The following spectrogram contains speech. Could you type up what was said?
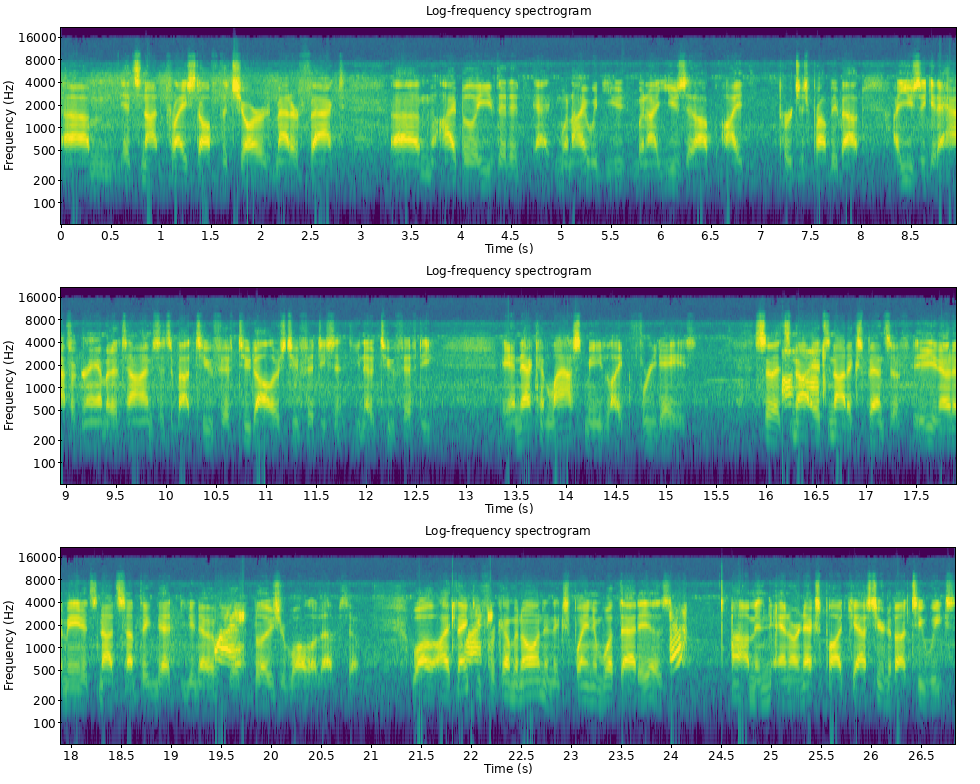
Um, it's not priced off the chart. Matter of fact, um, I believe that it when I would use when I use it up, I purchase probably about. I usually get a half a gram at a time, so it's about two fifty, two dollars, two fifty cent. You know, two fifty, and that can last me like three days. So it's not Uh-huh. it's not expensive. You know what I mean? It's not something that you know Right. that blows your wallet up. So, well, I thank you for coming on and explaining what that is. Yeah. Um, and, and our next podcast here in about two weeks,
